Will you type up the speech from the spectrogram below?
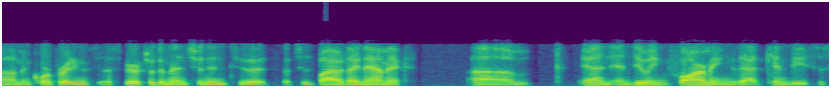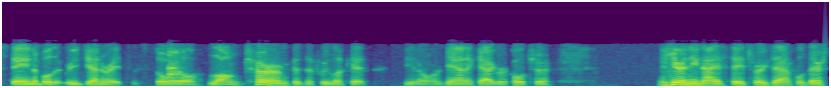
um, incorporating a, spiritual dimension into it, such as biodynamics, um, and and doing farming that can be sustainable, that regenerates the soil long term. Because if we look at you know organic agriculture, here in the United States, for example, there's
